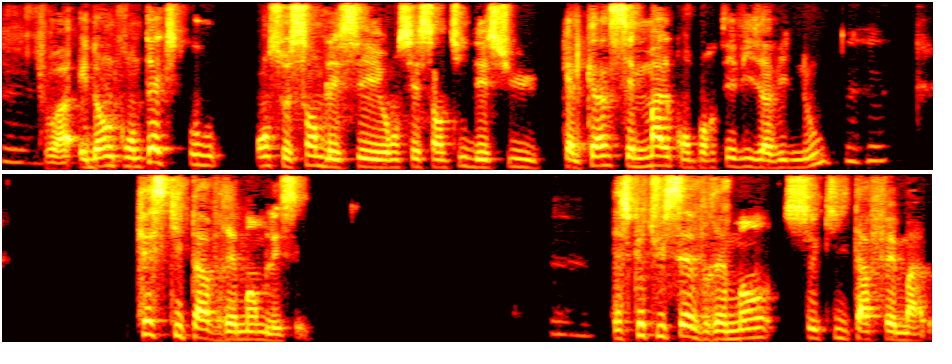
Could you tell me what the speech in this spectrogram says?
Mhm. Tu vois Et dans le contexte où on se sent blessé, on s'est senti déçu, quelqu'un s'est mal comporté vis-à-vis de nous, Mhm. qu'est-ce qui t'a vraiment blessé? Mhm. Est-ce que tu sais vraiment ce qui t'a fait mal?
